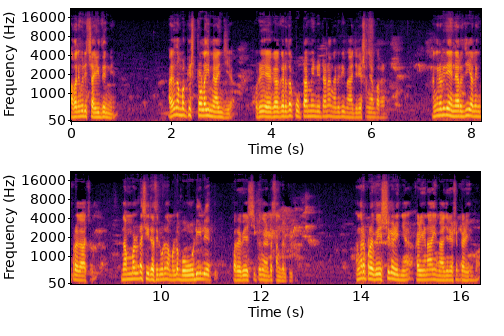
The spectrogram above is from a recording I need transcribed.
അതല്ലെങ്കിൽ ഒരു ചൈതന്യം. അത് നമുക്ക് ഇഷ്ടമുള്ള ഇമാജിൻ ചെയ്യാം. ഒരു ഏകാഗ്രത കൂട്ടാൻ വേണ്ടിയിട്ടാണ് അങ്ങനെ ഒരു ഇമാജിനേഷൻ ഞാൻ പറയുന്നത്. അങ്ങനെ ഒരു എനർജി അല്ലെങ്കിൽ പ്രകാശം നമ്മളുടെ ശിരസിലൂടെ നമ്മളുടെ ബോഡിയിലേക്ക് പ്രവേശിക്കുന്നതായിട്ട് സങ്കല്പിക്കും. അങ്ങനെ പ്രവേശിച്ച് കഴിഞ്ഞ് കഴിയണ ഇമാജിനേഷൻ കഴിയുമ്പോൾ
